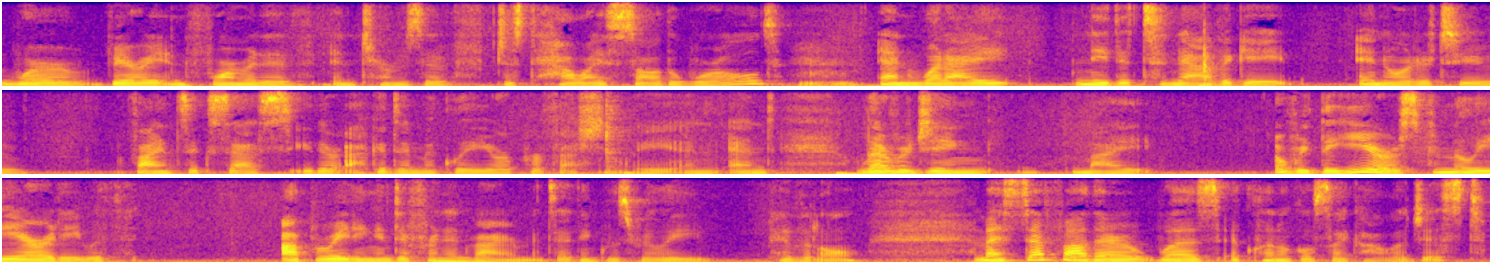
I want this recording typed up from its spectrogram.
were very informative in terms of just how I saw the world mm-hmm. and what I needed to navigate in order to find success either academically or professionally and, and leveraging my over the years familiarity with operating in different environments I think was really pivotal. My stepfather was a clinical psychologist.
